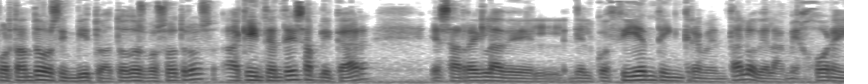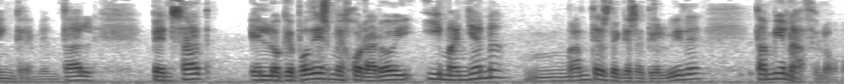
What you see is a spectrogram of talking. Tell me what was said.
Por tanto, os invito a todos vosotros a que intentéis aplicar esa regla del, del cociente incremental o de la mejora incremental. Pensad en lo que podéis mejorar hoy y mañana, mm, antes de que se te olvide, también hazlo.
